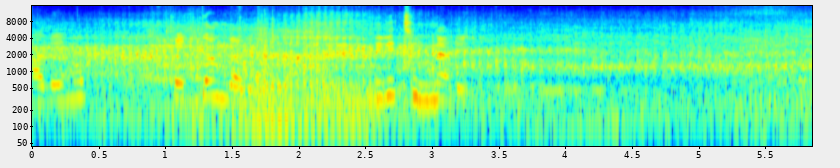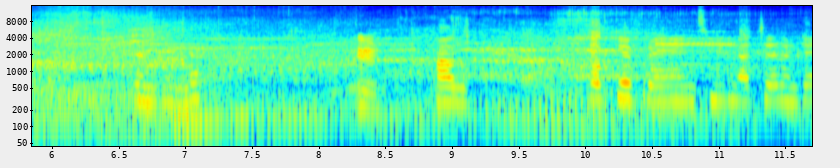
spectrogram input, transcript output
అదేమో పెద్దంగడి. ఇది చిన్నది. ఓకే ఫ్రెండ్స్ మీకు నచ్చేది ఉంటే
